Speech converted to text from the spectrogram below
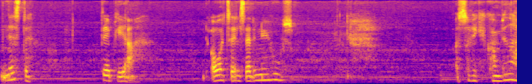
næste, det bliver overtagelse af det nye hus. Så vi kan komme videre.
